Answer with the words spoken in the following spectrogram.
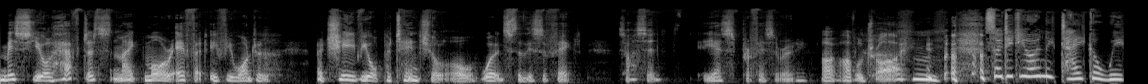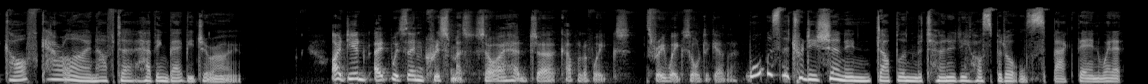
"Miss, you'll have to make more effort if you want to achieve your potential, or words to this effect. So I said, Yes, Professor Rooney, I, I will try. Hmm. so, did you only take a week off, Caroline, after having baby Jerome? I did. It was then Christmas, so I had a couple of weeks, three weeks altogether. What was the tradition in Dublin maternity hospitals back then when it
